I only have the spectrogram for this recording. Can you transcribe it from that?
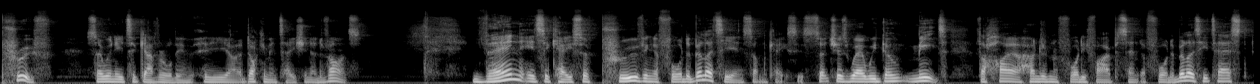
proof, so we need to gather all the, the uh, documentation in advance. Then it's a case of proving affordability in some cases, such as where we don't meet the higher 145% affordability test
